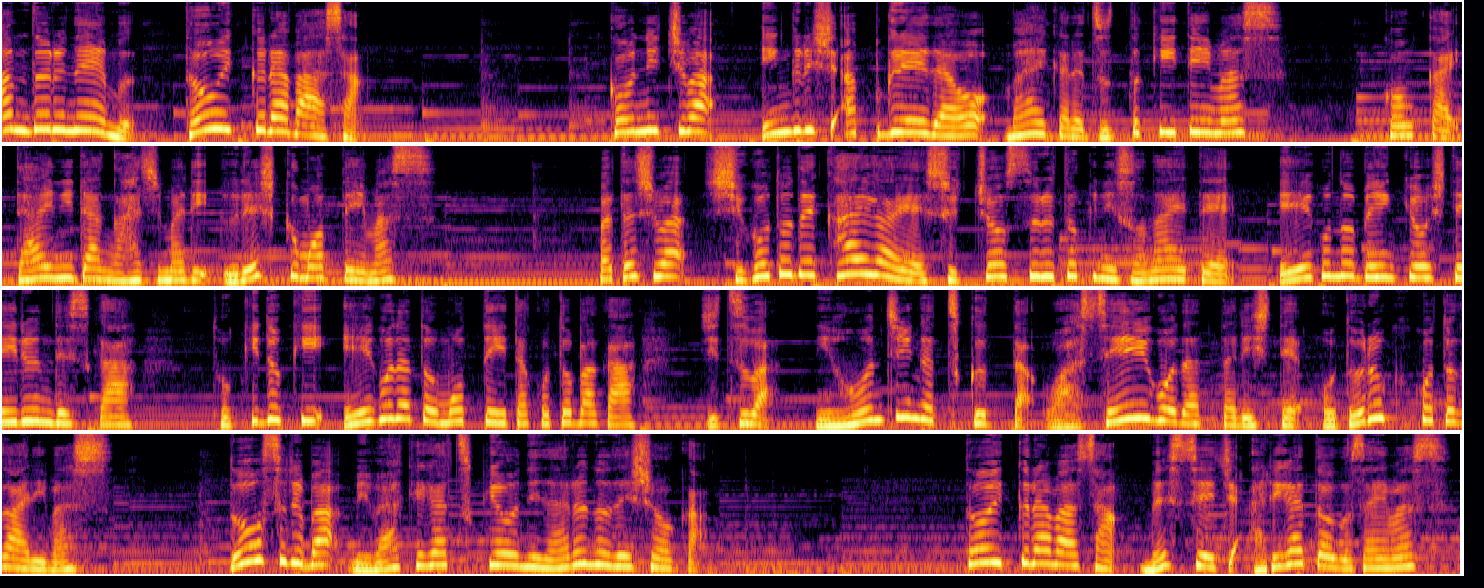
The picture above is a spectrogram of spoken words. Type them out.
ハンドルネーム TOEIC Lover さん。こんにちは。 English Upgrader を前からずっと聞いています。今回第2弾が始まり嬉しく思っています。私は仕事で海外へ出張する時に備えて英語の勉強をしているんですが時々英語だと思っていた言葉が実は日本人が作った和製英語だったりして驚くことがあります。どうすれば見分けがつくようになるのでしょうか。 TOEIC Lover さんメッセージありがとうございます。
